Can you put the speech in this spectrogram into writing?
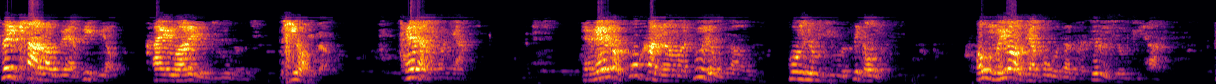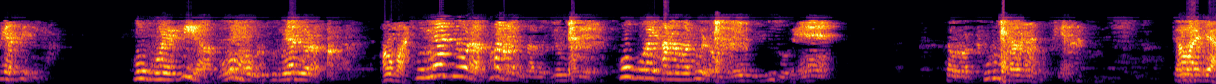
စိတ်ချလောက်တဲ့အသိပြောက်ခိုင်ပါလေယုံကြည်လို့မရှိမရှိပါဘူးဗျာအဲ့ဒါတော့ကြာတကယ်တော့ကိုယ်ခန္ဓာမှာတွေ့တယ်လို့ကိုယ်ယုံကြည်ဖို့သိကောင်းတယ်ဟုတ်မရောက်ကြပုဂ္ဂိုလ်ကတော့သူတို့ယုံကြည်တာပြည့်သိတယ်ကိုယ်ကိုယ်သိတာဘိုးမဟုတ်ဘူးသူများပြောတာဟုတ်ပါသူများပြောတာမှတ်တယ်ဥစ္စာလို့ယုံကြည်တယ်ကိုယ်ကိုယ်ခန္ဓာမှာတွေ့တော့မယုံကြည်ဘူးဆိုတယ် တော်တော်ထူးထူးခြားခြားကိုဖြစ်ဟုတ်ပါဗျာ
